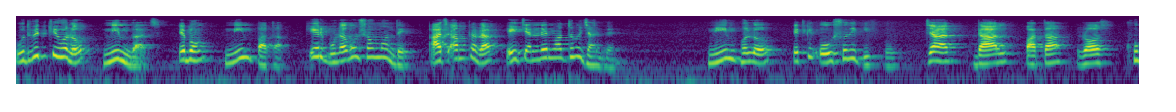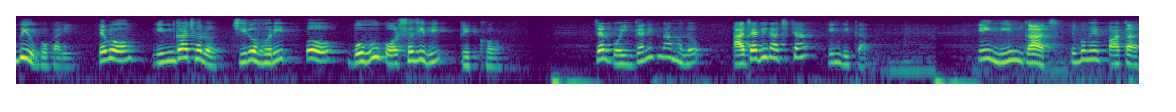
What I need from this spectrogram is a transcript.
উদ্ভিদটি হলো নিম গাছ এবং নিম পাতা। এর গুণাগুণ সম্বন্ধে আজ আপনারা এই চ্যানেলের মাধ্যমে জানবেন। নিম হল একটি ঔষধি বৃক্ষ যার ডাল, পাতা, রস খুবই উপকারী এবং নিম গাছ হল চিরহরিৎ ও বহু বর্ষজীবী বৃক্ষ, যার বৈজ্ঞানিক নাম হল হলো গাছটা ইন্ডিকা। এই নিম গাছ এবং এর পাতার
